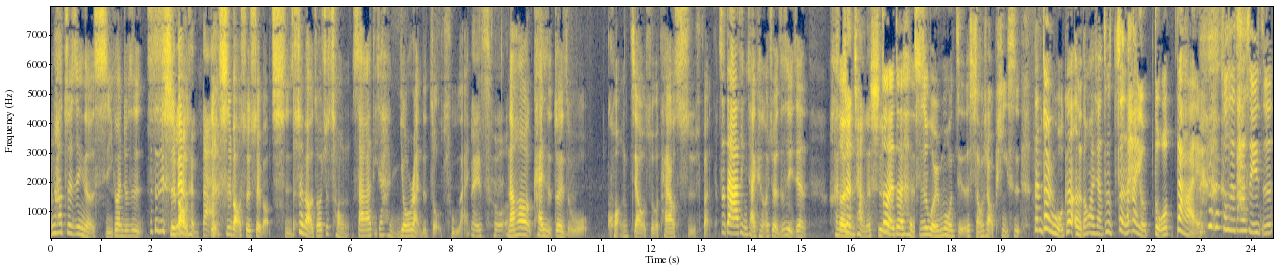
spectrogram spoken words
因为他最近的习惯就是他最近吃食量饱很大。对，吃饱睡，睡饱吃，睡饱之后就从沙发底下很悠然的走出来，没错。然后开始对着我狂叫说他要吃饭。这大家听起来可能会觉得这是一件很正常的事。对对，很枝微末节的小小屁事，但对于我跟耳东来讲，这个震撼有多大哎！就是它是一只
